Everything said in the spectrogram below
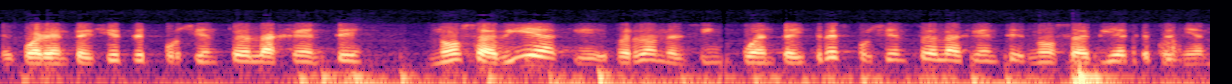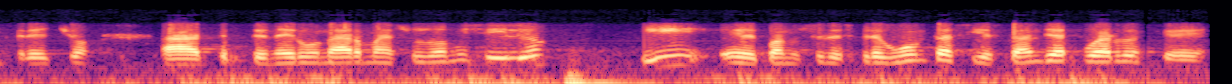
el 47% de la gente no sabía que, perdón, el 53% de la gente no sabía que tenían derecho a tener un arma en su domicilio y eh, cuando se les pregunta si están de acuerdo en que,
